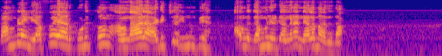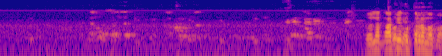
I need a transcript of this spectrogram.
கம்ப்ளைண்ட் எஃப்ஐஆர் கொடுத்தும் அவங்க ஆளை அடிச்சும் இன்னும் அவங்க கம்முன்னு இருக்காங்கன்னா நிலைமை அதுதான். இதெல்லாம் காப்பியை கொடுத்துட்றேன் பாப்பா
